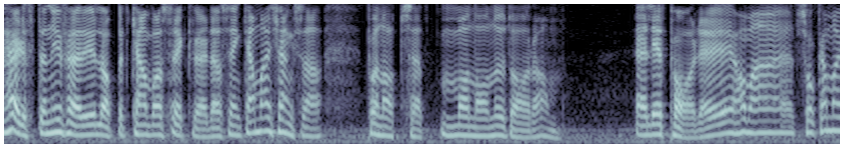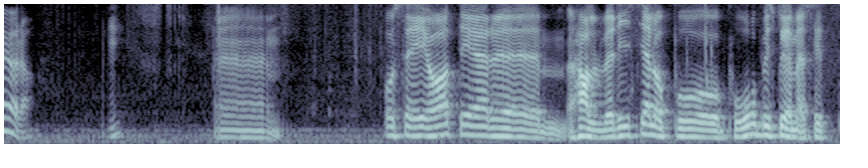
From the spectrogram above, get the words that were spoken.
hälften ungefär i loppet kan vara sträckvärda. Sen kan man chansa på något sätt på någon utav dem. Eller ett par, det har man, så kan man göra. Mm. Uh. Och säger jag att det är eh, halvrisiga lopp på, på Åby spelmässigt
